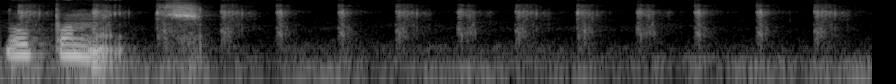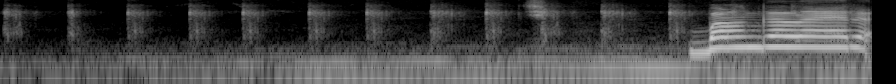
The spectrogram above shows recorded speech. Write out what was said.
do oponente. Bom, galera.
